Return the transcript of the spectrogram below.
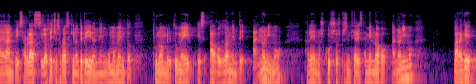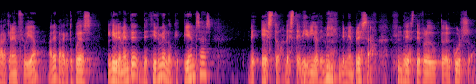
adelante y sabrás, si lo has hecho, sabrás que no te he pedido en ningún momento tu nombre, tu mail, es algo totalmente anónimo, ¿vale? En los cursos presenciales también lo hago anónimo. ¿Para qué? Para que no influya, ¿vale? Para que tú puedas libremente decirme lo que piensas de esto, de este vídeo, de mí, de mi empresa, de este producto, del curso.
